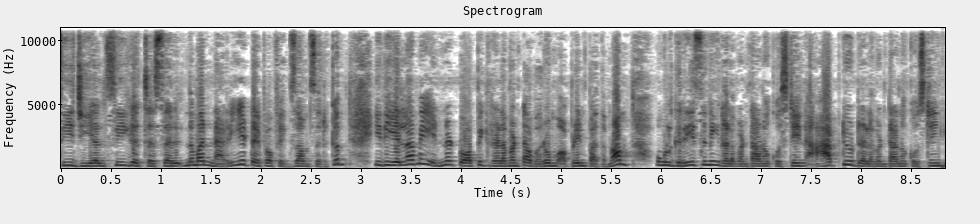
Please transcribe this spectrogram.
சிஜிஎல் சிஹெச்எஸ்எல் இந்த மாதிரி நிறைய டைப் ஆஃப் எக்ஸாம்ஸ் இருக்கு. இது எல்லாமே என்ன டாபிக் ரெலவெண்டா வரும் அப்படின்னு பார்த்தோம்னா உங்களுக்கு ரீசனிங் ரெலவெண்டான கொஸ்டின் ஆப்டியூட் ரெலவெண்டான கொஸ்டின்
